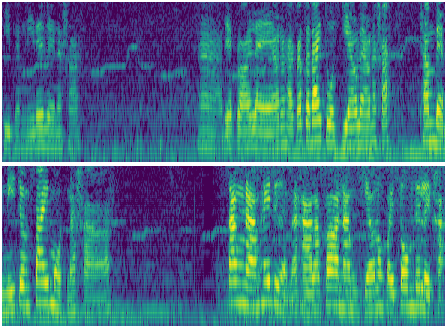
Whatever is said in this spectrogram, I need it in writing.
จีบแบบนี้ได้เลยนะคะ อ่า เรียบร้อยแล้วนะคะ ก็จะได้ตัวเกี๊ยวแล้วนะคะทำแบบนี้จนไส้หมดนะคะ ตั้งน้ำให้เดือดนะคะ แล้วก็นำเกี๊ยวลงไปต้มได้เลยค่ะ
